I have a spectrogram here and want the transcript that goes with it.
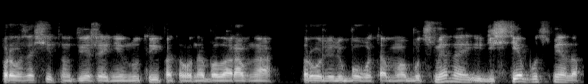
правозащитного движения внутри, потом она была равна роли любого там омбудсмена и десяти омбудсменов.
